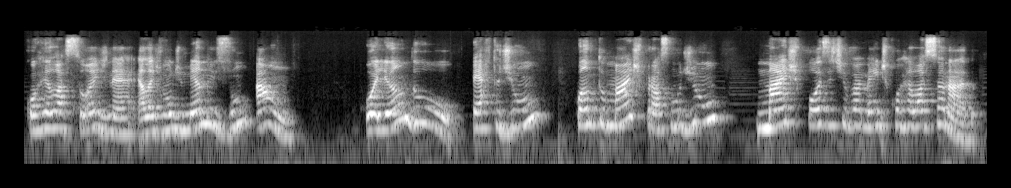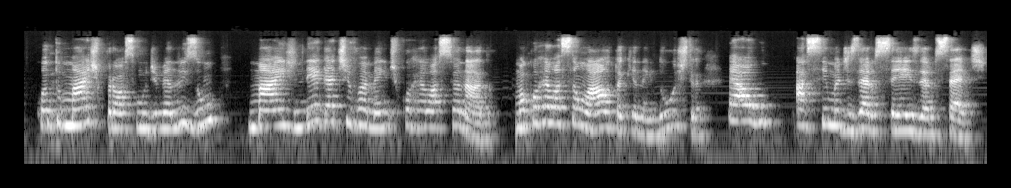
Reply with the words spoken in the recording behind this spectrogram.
correlações, né? Elas vão de menos um a um. Olhando perto de um, quanto mais próximo de um, mais positivamente correlacionado. Quanto mais próximo de menos um, mais negativamente correlacionado. Uma correlação alta aqui na indústria é algo acima de 0,6, 0,7.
